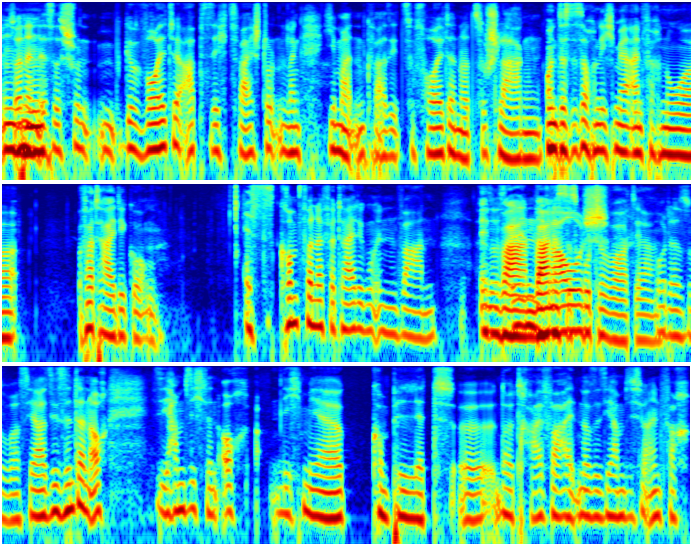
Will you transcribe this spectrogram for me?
mhm. sondern es ist schon gewollte Absicht, zwei Stunden lang jemanden quasi zu foltern oder zu schlagen. Und das ist auch nicht mehr einfach nur Verteidigung. Es kommt von der Verteidigung in den Wahn. Also in Wahn, Wahn ist das gute Wort, ja. Oder sowas, ja. Sie sind dann auch, sie haben sich dann auch nicht mehr komplett äh, neutral verhalten. Also sie haben sich dann einfach,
